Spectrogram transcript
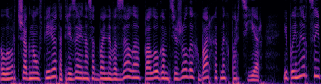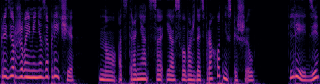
Лорд шагнул вперед, отрезая нас от бального зала пологом тяжелых бархатных портьер и по инерции придерживая меня за плечи, но отстраняться и освобождать проход не спешил. «Леди?»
